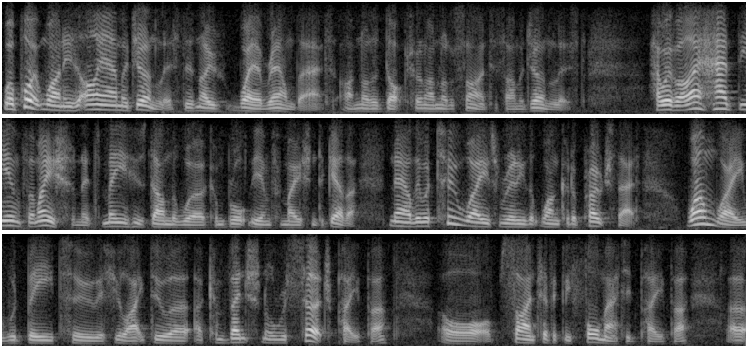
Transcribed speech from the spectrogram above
Well, point one is I am a journalist. There's no way around that. I'm not a doctor and I'm not a scientist. I'm a journalist. However, I had the information. It's me who's done the work and brought the information together. Now, there were two ways really that one could approach that. One way would be to, if you like, do a, a conventional research paper or scientifically formatted paper, uh,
